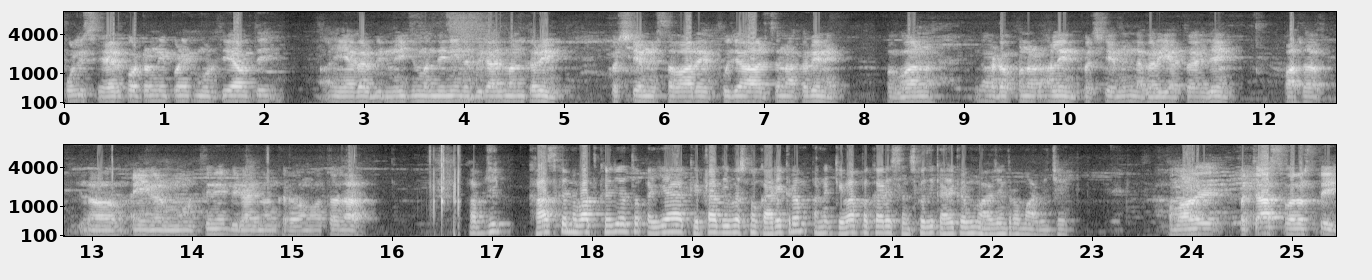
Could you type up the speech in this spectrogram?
પોલીસ હેડક્વાર્ટરની પણ એક મૂર્તિ આવતી. અહીંયા આગળ બી નિજ મંદિરની બિરાજમાન કરી પછી એમને સવારે પૂજા અર્ચના કરીને ભગવાન ગાર્ડ ઓફ ઓનર આલીને પછી એમને નગર યાત્રાએ જઈને પાછા અહીં આગળ મૂર્તિને બિરાજમાન કરવામાં આવતા હતા. આપજી ખાસ કરીને વાત કરીએ તો અહીંયા કેટલા દિવસનો કાર્યક્રમ અને કેવા પ્રકારે સંસ્કૃતિ કાર્યક્રમનું આયોજન કરવામાં આવ્યું છે? અમારે પચાસ વર્ષથી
